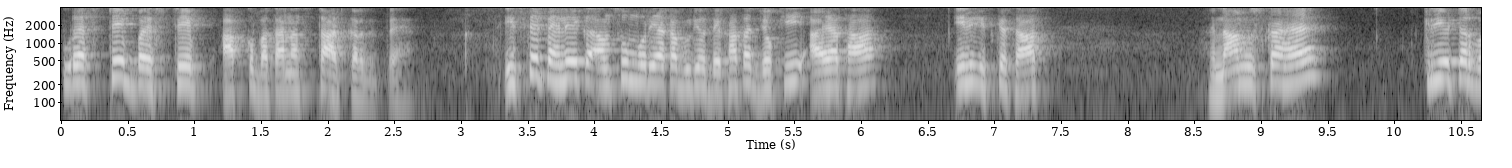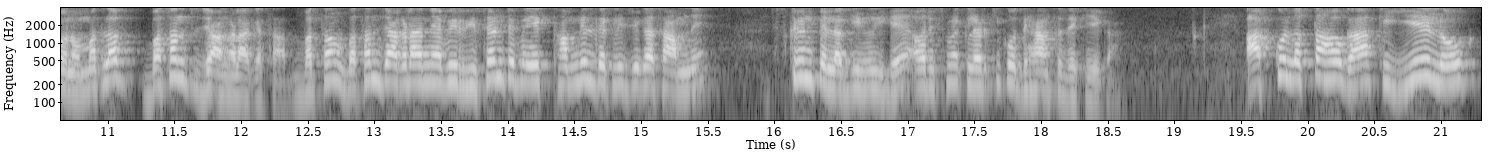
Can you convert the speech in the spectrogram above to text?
पूरा स्टेप बाय स्टेप आपको बताना स्टार्ट कर देते हैं। इससे पहले एक अंशु मौर्या का वीडियो देखा था, जो कि आया था इन इसके साथ। नाम उसका है क्रिएटर बनो मतलब बसंत जांगड़ा के साथ। बसंत जांगड़ा ने अभी रिसेंट में एक थंबनेल देख लीजिएगा सामने। स्क्रीन पे लगी हुई है और इसमें एक लड़की को ध्यान से देखिएगा। आपको लगता होगा कि ये लोग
